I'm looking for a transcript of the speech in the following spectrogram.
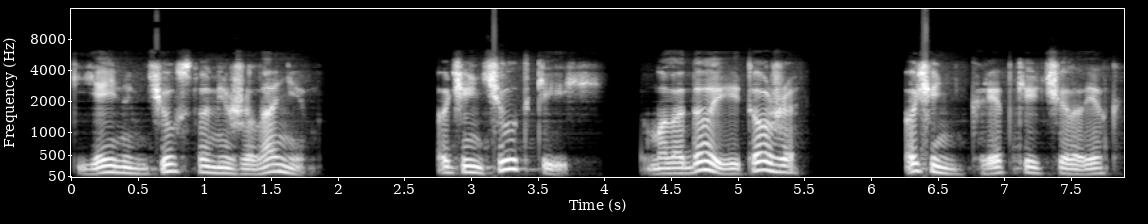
к ейным чувствам и желаниям, очень чуткий, молодой и тоже очень крепкий человек.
